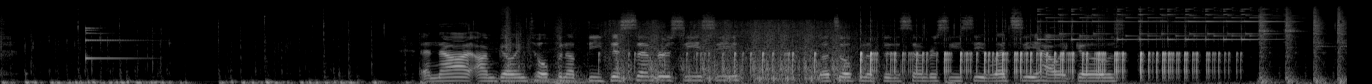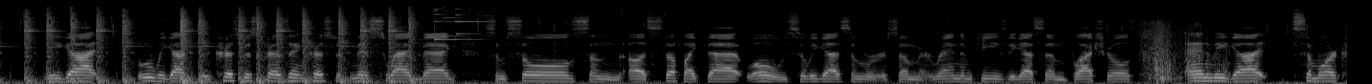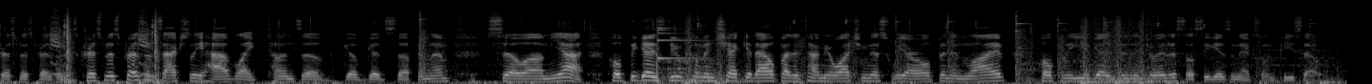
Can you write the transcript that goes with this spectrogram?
And now I'm going to open up the December CC. Let's open up the December CC. Let's see how it goes. We got Ooh, we got the Christmas present, Christmas swag bag, some souls, some uh, stuff like that. Whoa, so we got some some random keys, we got some black scrolls, and we got some more Christmas presents. Christmas presents actually have like tons of, of good stuff in them. So um, yeah, hopefully you guys do come and check it out. By the time you're watching this, we are open and live. Hopefully you guys did enjoy this. I'll see you guys in the next one. Peace out.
